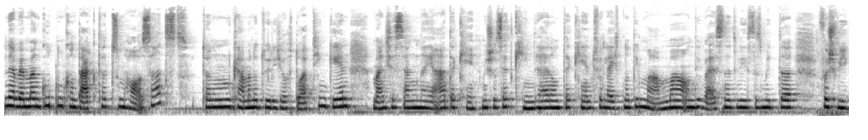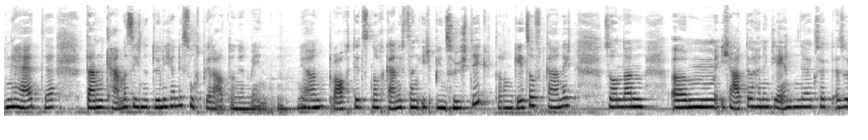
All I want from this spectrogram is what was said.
Na, wenn man guten Kontakt hat zum Hausarzt, dann kann man natürlich auch dorthin gehen. Manche sagen, na ja, der kennt mich schon seit Kindheit und der kennt vielleicht nur die Mama und ich weiß nicht, wie ist das mit der Verschwiegenheit. Ja. Dann kann man sich natürlich an die Suchtberatungen wenden. Ja, mhm. und braucht jetzt noch gar nicht sagen, ich bin süchtig, darum geht's oft gar nicht, sondern ähm, ich hatte auch einen Klienten, der gesagt, also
